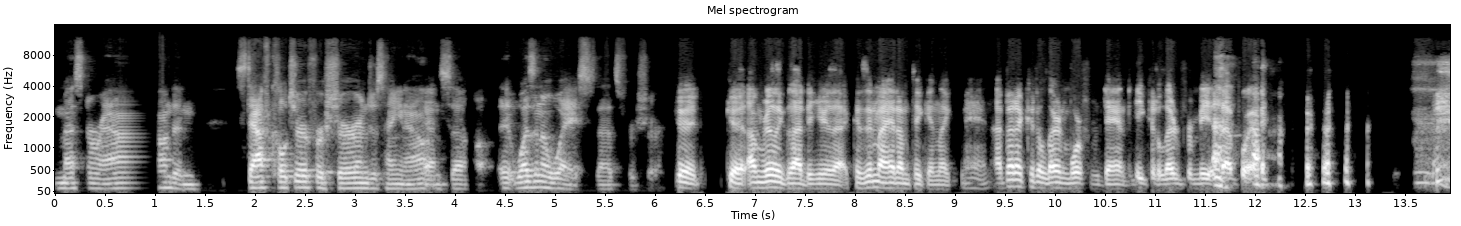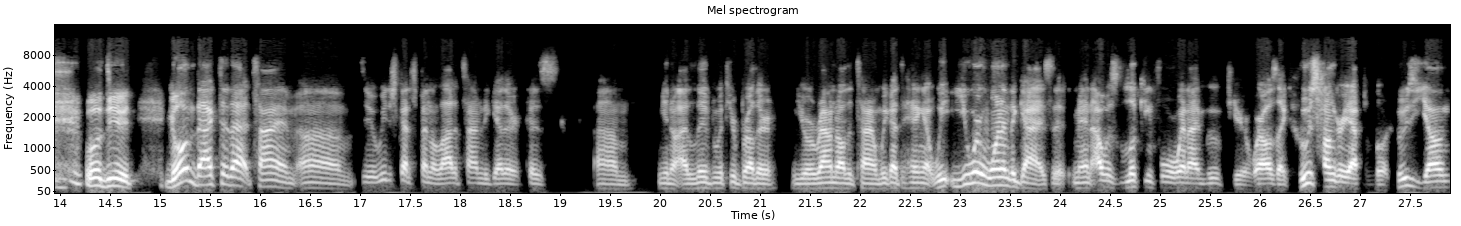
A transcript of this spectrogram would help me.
messing around and staff culture for sure and just hanging out Yeah. and so it wasn't a waste that's for sure Good, good. I'm really glad to hear that because in my head I'm thinking like, man, I bet I could have learned more from Dan than he could have learned from me at that point. well, dude, going back to that time, um, dude, we just got to spend a lot of time together because, um, you know, I lived with your brother. You were around all the time. We got to hang out. We, you were one of the guys that, man, I was looking for when I moved here, where I was like, who's hungry after the Lord? Who's young?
